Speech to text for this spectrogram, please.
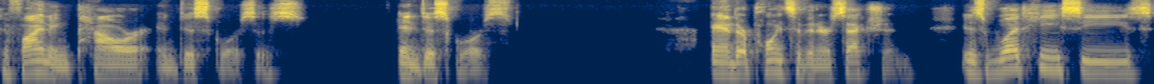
defining power and discourses and discourse, and their points of intersection is what he sees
